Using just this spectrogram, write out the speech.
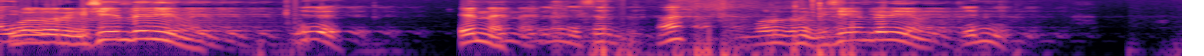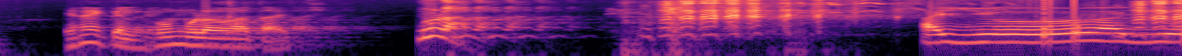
உங்களுக்கு ஒரு விஷயம் தெரியும்? என்ன? உங்களுக்கு ஒரு விஷயம் தெரியும். என்ன? எனக்கு இல்லை பொம்பளை பார்த்தாச்சு நூடா ஐயோ ஐயோ.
